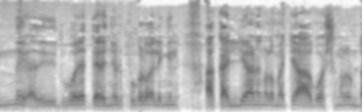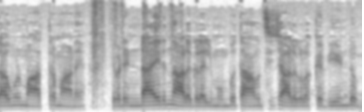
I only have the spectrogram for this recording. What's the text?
ഇന്ന് അതായത് ഇതുപോലെ തെരഞ്ഞെടുപ്പുകളോ അല്ലെങ്കിൽ ആ കല്യാണങ്ങളോ മറ്റേ ആഘോഷങ്ങളോ ഉണ്ടാകുമ്പോൾ മാത്രമാണ് ഇവിടെ ഉണ്ടായിരുന്ന ആളുകൾ അല്ലെങ്കിൽ മുമ്പ് താമസിച്ച ആളുകളൊക്കെ വീണ്ടും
